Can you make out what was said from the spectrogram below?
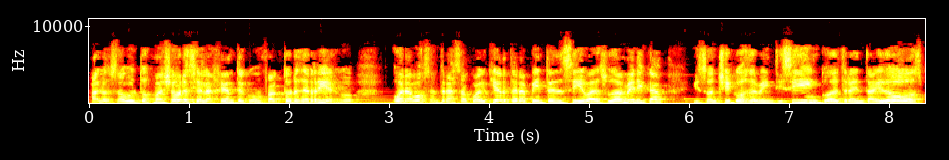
a los adultos mayores y a la gente con factores de riesgo. Ahora vos entras a cualquier terapia intensiva de Sudamérica y son chicos de 25, de 32,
